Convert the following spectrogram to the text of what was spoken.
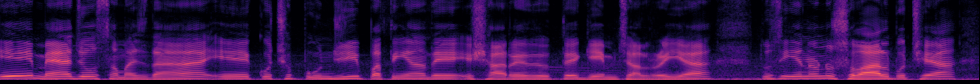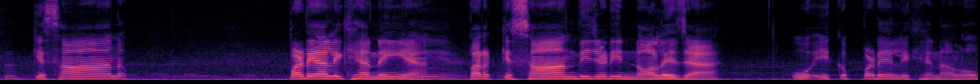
ਇਹ ਮੈਂ ਜੋ ਸਮਝਦਾ ਇਹ ਕੁਝ ਪੂੰਜੀਪਤੀਆਂ ਦੇ ਇਸ਼ਾਰੇ ਦੇ ਉੱਤੇ ਗੇਮ ਚੱਲ ਰਹੀ ਹੈ ਤੁਸੀਂ ਇਹਨਾਂ ਨੂੰ ਸਵਾਲ ਪੁੱਛਿਆ ਕਿਸਾਨ ਪੜਿਆ ਲਿਖਿਆ ਨਹੀਂ ਹੈ। ਪਰ ਕਿਸਾਨ ਦੀ ਜਿਹੜੀ ਨੌਲੇਜ ਹੈ ਉਹ ਇੱਕ ਪੜ੍ਹੇ ਲਿਖੇ ਨਾਲੋਂ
